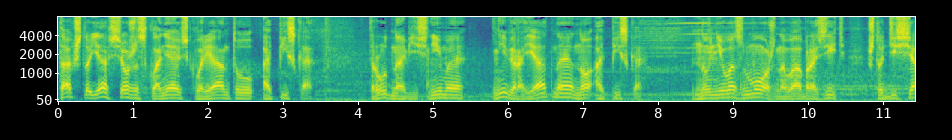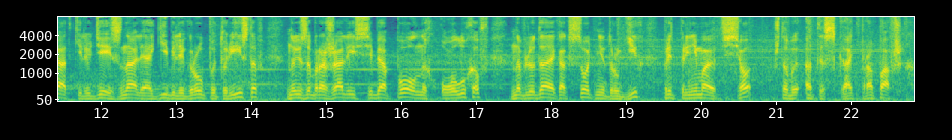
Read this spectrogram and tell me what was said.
Так что я все же склоняюсь к варианту описка. Трудно объяснимая, невероятная, но описка. Но невозможно вообразить, что десятки людей знали о гибели группы туристов, но изображали из себя полных олухов, наблюдая, как сотни других предпринимают все, чтобы отыскать пропавших.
